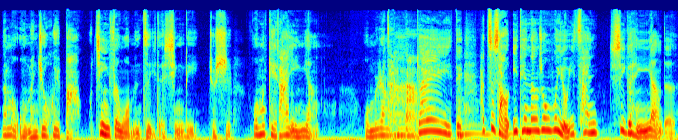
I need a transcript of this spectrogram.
那么我们就会把尽一份我们自己的心力，就是我们给他营养。我们让他对对，他至少一天当中会有一餐是一个很营养的，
